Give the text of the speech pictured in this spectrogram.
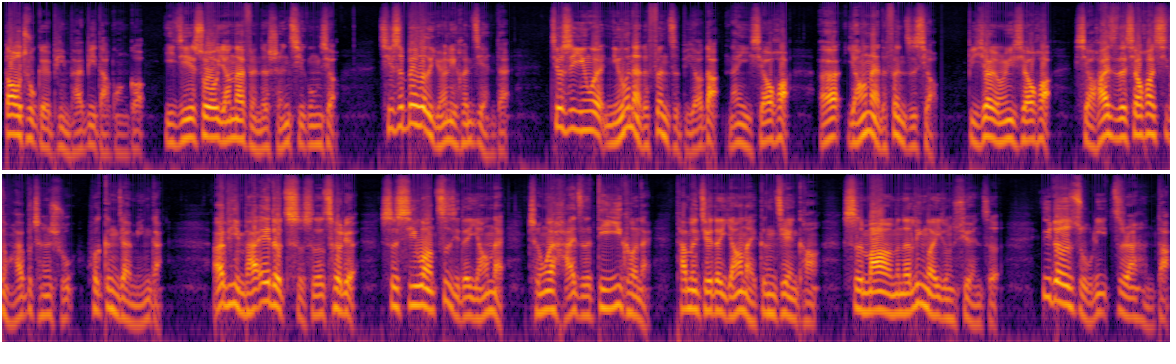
到处给品牌 B 打广告，以及说羊奶粉的神奇功效。其实背后的原理很简单，就是因为牛奶的分子比较大，难以消化，而羊奶的分子小，比较容易消化。小孩子的消化系统还不成熟，会更加敏感。而品牌 A 的此时的策略是希望自己的羊奶成为孩子的第一口奶，他们觉得羊奶更健康，是妈妈们的另外一种选择。遇到的阻力自然很大，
